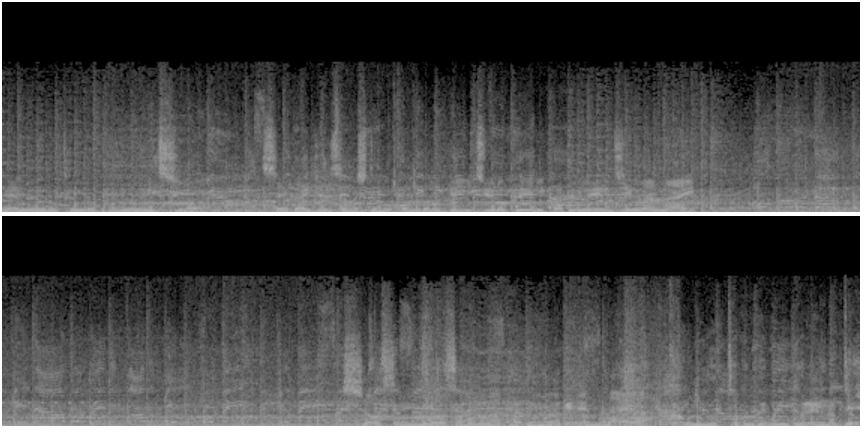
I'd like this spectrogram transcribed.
てめえの天禄 DO1 は世界中探してもホンダの B16A に勝てるエンジンはない。所詮よそ者が勝てるわけねえんだよ。こんなところで抜かれるなんて。ツ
